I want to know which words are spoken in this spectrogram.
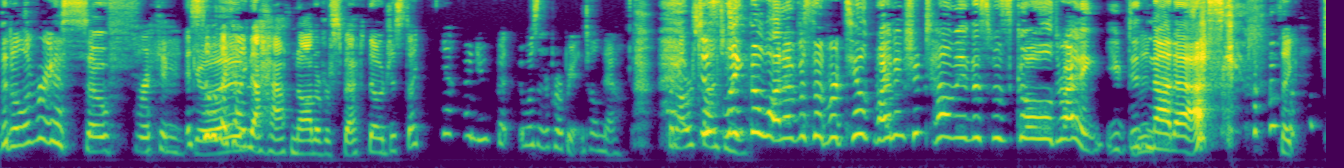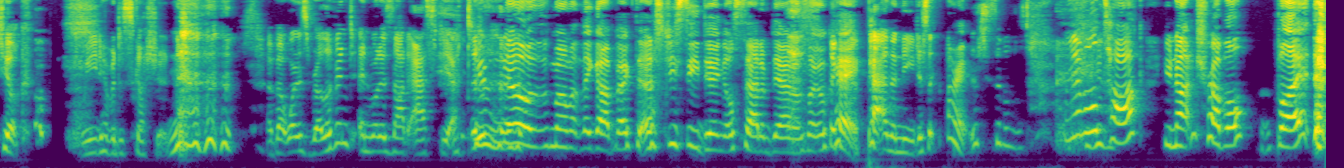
the delivery is so freaking It's good. still like, like that half nod of respect, though. Just like, yeah, I do, but it wasn't appropriate until now. But I'll respond Just like you. the one episode where Teal, why didn't you tell me this was Goa'uld writing? You did Didn't- not ask. It's like, Teal'c, we need to have a discussion about what is relevant and what is not asked yet. you know, the moment they got back to SGC, Daniel sat him down. I was like, okay, pat on the knee, just like, all right, let's just have a little talk. we have a little talk. You're not in trouble, but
